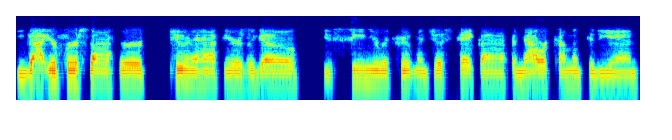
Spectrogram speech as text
You got your first offer two and a half years ago. You've seen your recruitment just take off and now we're coming to the end.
